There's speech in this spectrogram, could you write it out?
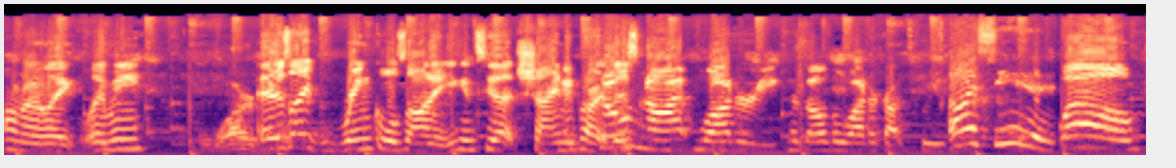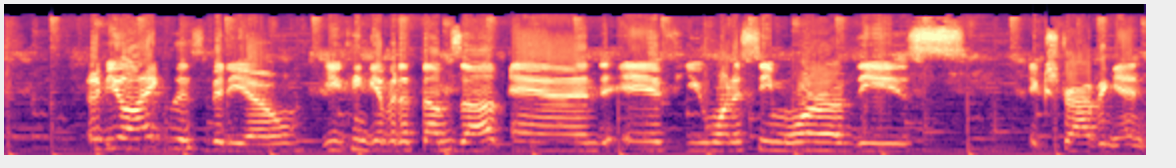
Oh no, like let me. Watermelon. There's like wrinkles on it. You can see that shiny It's part. so There's- not watery because all the water got squeezed. Oh, I see it. Well, if you like this video, you can give it a thumbs up. And if you want to see more of these extravagant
